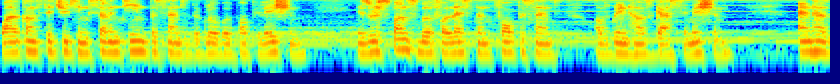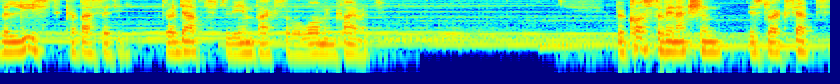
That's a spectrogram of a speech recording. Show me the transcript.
while constituting 17% of the global population, is responsible for less than 4% of greenhouse gas emission and has the least capacity to adapt to the impacts of a warming climate. The cost of inaction is to accept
